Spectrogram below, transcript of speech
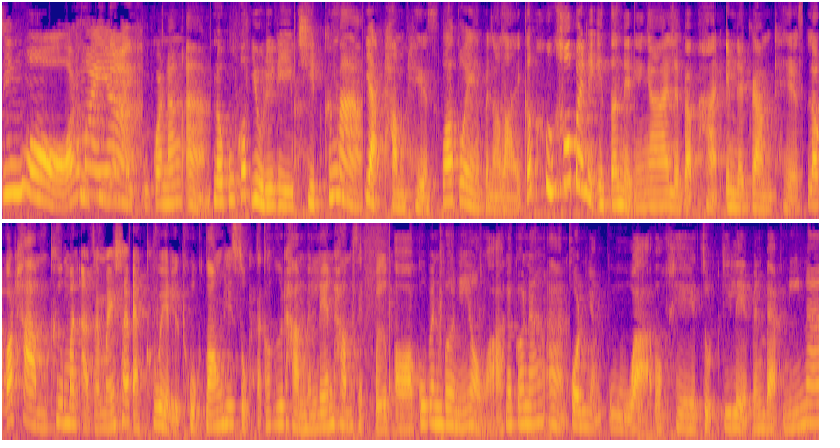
จริงเหรอทำไมคืยัอะงงกูก็นั่งอ่าน แล้วกูก็อยู่ดีๆคิดขึ้นมาอยากทำเทสว่าตัวเองเป็นอะไร ก็คือเข้าไปในอินเทอร์เน็ตง่ายๆเลยแบบหา enneagram test แล้วก็ทำคือมันอาจจะไม่ใช่ accurate หรือถูกต้องที่สุด แต่ก็คือทำเล่นๆทำเสร็จปุ๊บอ๋อกูเป็นเบอร์นี้เหรอวะแล้วก็นั่งอ่านคนอย่างกูอะโอเค จุดกิเลสเป็นแบบนี้นะ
